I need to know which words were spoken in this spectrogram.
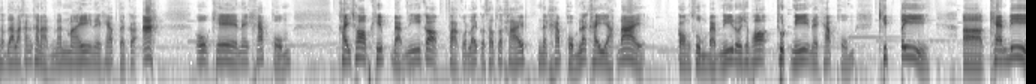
สัปดาห์ละครั้งขนาดนั้นไหมนะครับ แต่ก็อะโอเคนะครับผมใครชอบคลิปแบบนี้ก็ฝากกดไลค์กด Subscribe นะครับผมและใครอยากได้กล่องสุ่มแบบนี้โดยเฉพาะชุดนี้นะครับผมคิตตี้แคนดี้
